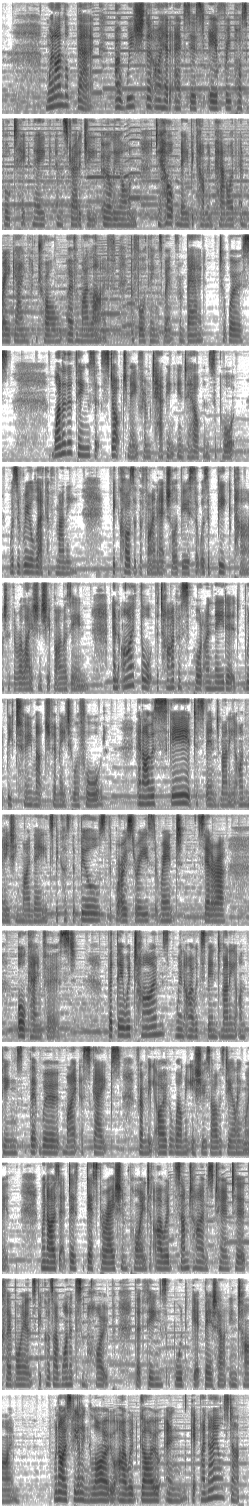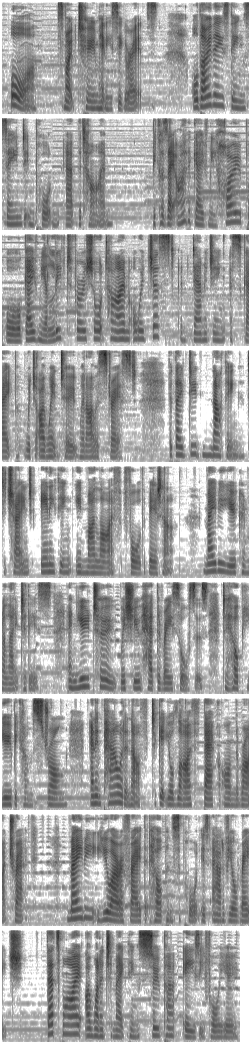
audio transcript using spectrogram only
When I look back, I wish that I had accessed every possible technique and strategy early on to help me become empowered and regain control over my life before things went from bad to worse. One of the things that stopped me from tapping into help and support was a real lack of money because of the financial abuse that was a big part of the relationship I was in. And I thought the type of support I needed would be too much for me to afford. And I was scared to spend money on meeting my needs because the bills, the groceries, the rent, etc., all came first. But there were times when I would spend money on things that were my escapes from the overwhelming issues I was dealing with. When I was at de- desperation point, I would sometimes turn to clairvoyance because I wanted some hope that things would get better in time. When I was feeling low, I would go and get my nails done or smoke too many cigarettes. Although these things seemed important at the time, because they either gave me hope or gave me a lift for a short time or were just a damaging escape which I went to when I was stressed. But they did nothing to change anything in my life for the better. Maybe you can relate to this, and you too wish you had the resources to help you become strong and empowered enough to get your life back on the right track. Maybe you are afraid that help and support is out of your reach. That's why I wanted to make things super easy for you.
